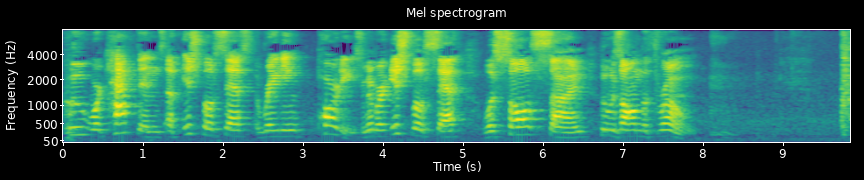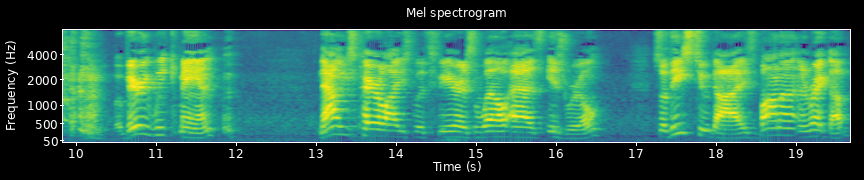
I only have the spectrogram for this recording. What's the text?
who were captains of Ishbosheth's raiding parties. Remember, Ishbosheth was Saul's son who was on the throne. A very weak man. Now he's paralyzed with fear as well as Israel. So these two guys, Baanah and Rechab,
